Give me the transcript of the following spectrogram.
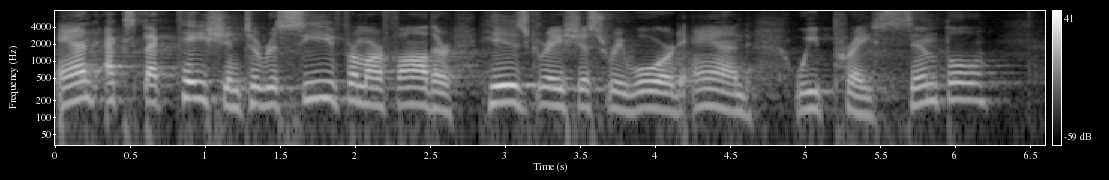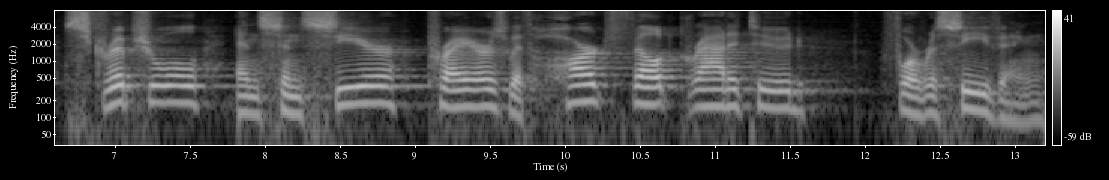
and expectation to receive from our Father His gracious reward. And we pray simple, scriptural, and sincere prayers with heartfelt gratitude for receiving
